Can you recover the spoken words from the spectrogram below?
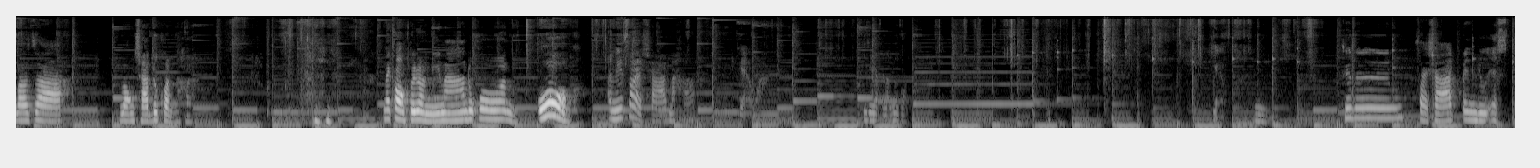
เราจะลองชาร์จดูก่อนนะคะ ในกล่องเป็นแบบนี้นะทุกคน โอ้ อันนี้สายชาร์จนะคะ แกะมาจริงๆเอาแล้วก่อนแก้วชื่อดึงสายชาร์จเป็น USB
